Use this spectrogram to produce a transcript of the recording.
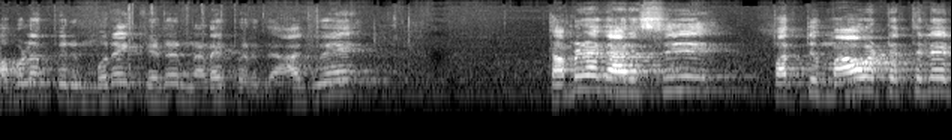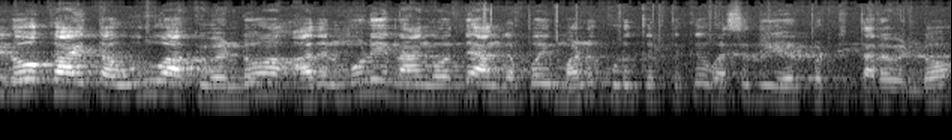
அவ்வளோ பெரிய முறைகேடும் நடைபெறுது. ஆகவே தமிழக அரசு பத்து மாவட்டத்தில் லோக் ஆயுத்தா உருவாக்க வேண்டும். அதன் மூலம் நாங்கள் வந்து அங்கே போய் மனு கொடுக்கறதுக்கு வசதி ஏற்படுத்தி தர வேண்டும்.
